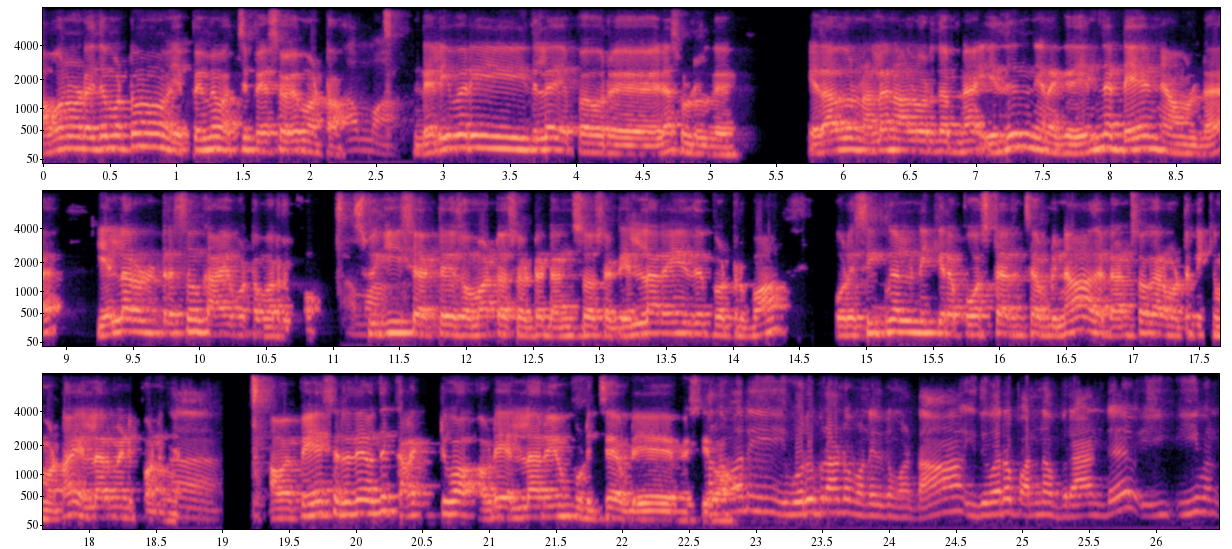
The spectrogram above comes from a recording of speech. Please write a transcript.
அவனோட இதை மட்டும் எப்பயுமே வச்சு பேசவே மாட்டான். ஆமா. டெலிவரி இதுல இப்ப ஒரு என்ன சொல்றது? ஏதாவது ஒரு நல்ல நாள் வருது அப்படின்னா எதுன்னு எனக்கு எந்த டே ஞாபகம் இல்ல. எல்லாரோட ட்ரெஸ்ஸும் காயப்பட்ட மாதிரி இருக்கும். Swiggy shirt Zomato shirt Dunzo shirt எல்லாரையும் இது போட்டிருப்பான். ஒரு சிக்னல் நிக்கிற போஸ்டா இருந்துச்சு அப்படின்னா அதை டன்சோக்கார மட்டும் நிக்க மாட்டான். எல்லாருமே நிப்பானுங்க. அவன் பேசுறதே வந்து கலெக்டிவா அப்படியே எல்லாரையும் பிடிச்சி அப்படியே அந்த பேசிடுவான் மாதிரி ஒரு பிராண்டும் பண்ணிருக்க மாட்டான். இதுவரை பண்ண பிராண்டு ஈவன்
